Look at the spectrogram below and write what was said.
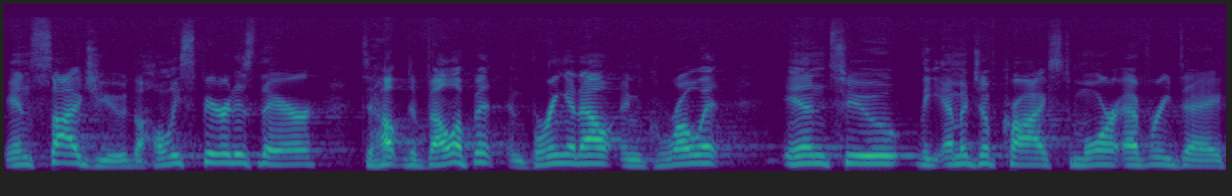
inside you. The Holy Spirit is there to help develop it and bring it out and grow it into the image of Christ more every day.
